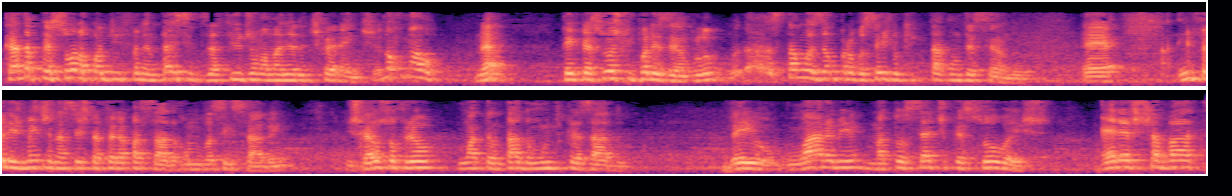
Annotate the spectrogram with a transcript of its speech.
cada pessoa ela pode enfrentar esse desafio de uma maneira diferente. É normal, né? Tem pessoas que, por exemplo, vou dar um exemplo para vocês do que está acontecendo. É, infelizmente, na sexta-feira passada, como vocês sabem, Israel sofreu um atentado muito pesado. Veio um árabe, matou sete pessoas, Erev Shabbat,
